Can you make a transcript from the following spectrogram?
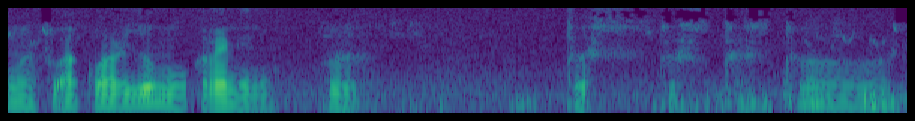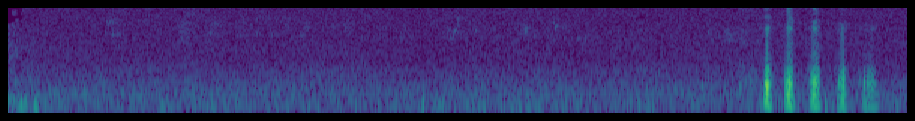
Masuk akuarium keren ini. Uh. Jos, jos, jos, jos.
